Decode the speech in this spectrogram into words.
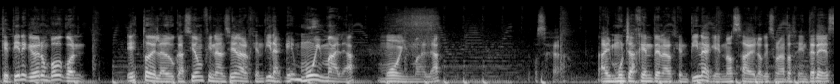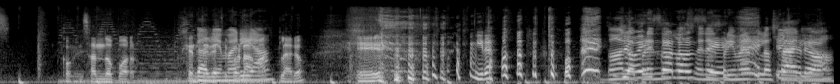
Que tiene que ver un poco con esto de la educación financiera en Argentina, que es muy mala, muy mala. O sea, hay mucha gente en Argentina que no sabe lo que es una tasa de interés, comenzando por gente en este María. programa, claro. Eh, Mira. No, Yo lo aprendimos lo en sé. el primer glosario. Claro.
